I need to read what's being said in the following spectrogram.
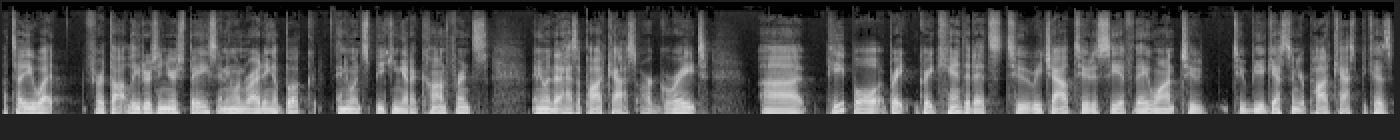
I'll tell you what, for thought leaders in your space, anyone writing a book, anyone speaking at a conference, anyone that has a podcast are great uh, people, great great candidates to reach out to to see if they want to to be a guest on your podcast because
